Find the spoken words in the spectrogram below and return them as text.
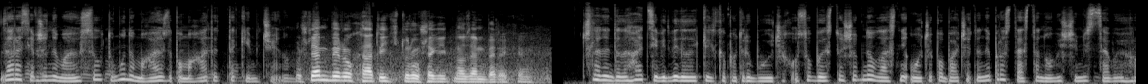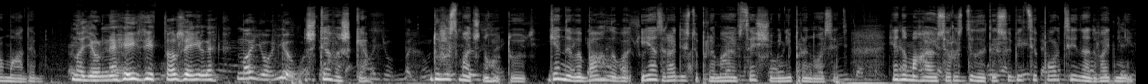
Зараз я вже не маю сил, тому намагаюся допомагати таким чином. Члени делегації відвідали кілька потребуючих особисто, щоб на власні очі побачити непросте становище місцевої громади. Життя важке. Дуже смачно готують. Я невибаглива, і я з радістю приймаю все, що мені приносять. Я намагаюся розділити собі ці порції на два дні.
